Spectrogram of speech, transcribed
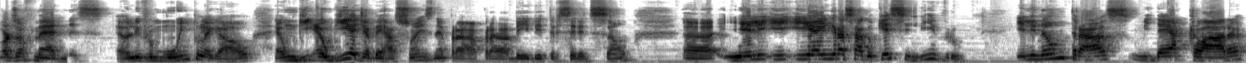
Lords of Madness. É um livro muito legal. É, um, é o guia de aberrações, né, para D&D terceira edição. Uh, e, ele, e, e é engraçado que esse livro ele não traz uma ideia clara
